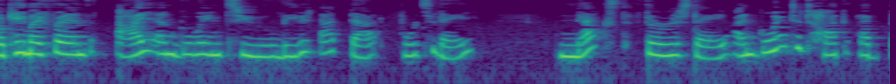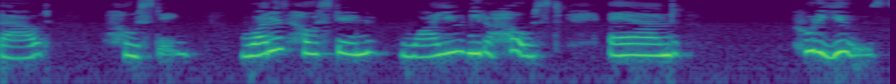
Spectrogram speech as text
Okay, my friends, I am going to leave it at that for today. Next Thursday, I'm going to talk about hosting. What is hosting? Why you need a host? And who to use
